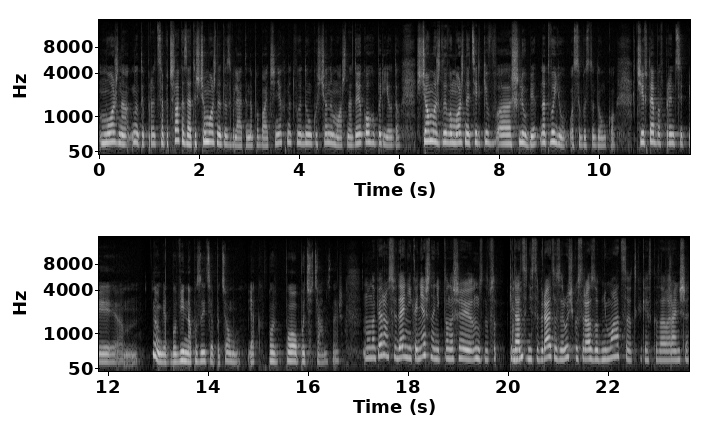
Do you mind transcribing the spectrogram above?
можна, ну ти про це почала казати, що можна дозволяти на побаченнях, на твою думку, що не можна, до якого періоду, що можливо можна тільки в е, шлюбі, на твою особисту думку, чи в тебе, в принципі. Ну, якби вільна позиція по цьому, як по по почуттям, знаєш. Ну, на первом свидании, конечно, никто на шею ну, кидаться mm-hmm. не собирается, за ручку сразу обниматься, вот, как я сказала раньше.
